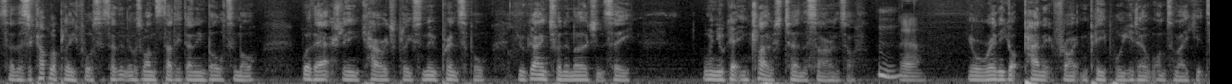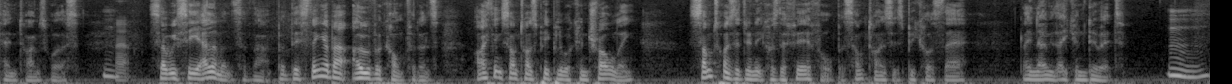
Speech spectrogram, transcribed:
So there's a couple of police forces. I think there was one study done in Baltimore where they actually encourage police a new principle. You're going to an emergency. When you're getting close, turn the sirens off. Mm. Yeah. You've already got panic frightened people. You don't want to make it 10 times worse. Mm. Yeah. So we see elements of that. But this thing about overconfidence, I think sometimes people who are controlling, sometimes they're doing it because they're fearful, but sometimes it's because they're they know they can do it. Mm.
